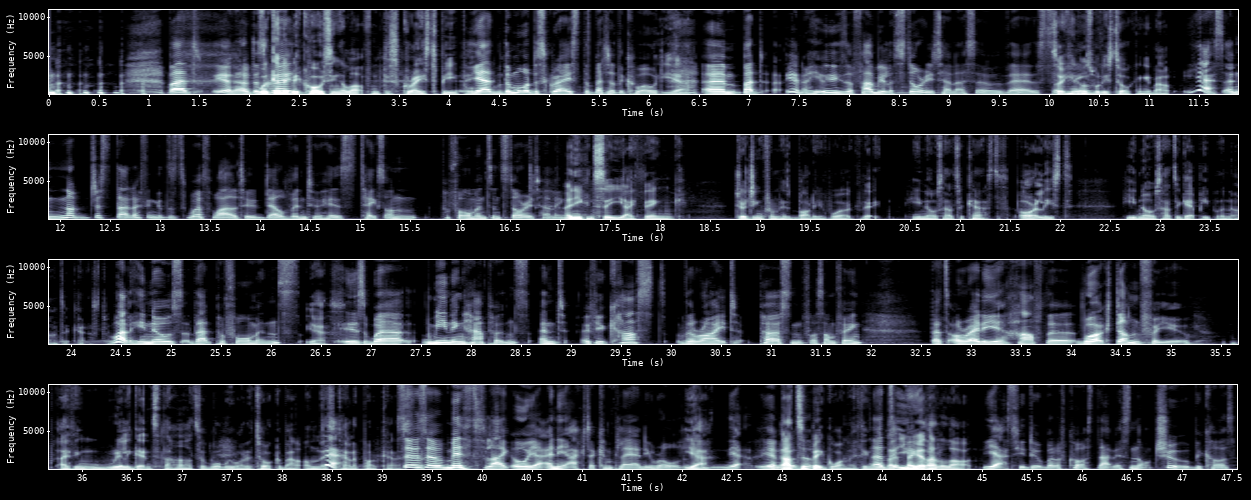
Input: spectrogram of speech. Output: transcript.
but, you know, We're going to be quoting a lot from disgraced people. Yeah, the more disgraced, the better the quote. Yeah. Um, but, you know, he, he's a fabulous storyteller. So there's. So he knows what he's talking about. Yes, and not just that. I think it's worthwhile to delve into his takes on performance and storytelling. And you can see, I think, judging from his body of work, that he knows how to cast, or at least he knows how to get people in how to cast. well, he knows that performance Yes. is where meaning happens, and if you cast the right person for something, that's already half the work done for you. I think really getting to the heart of what we want to talk about on this Yeah. kind of podcast. So, so myths like, oh yeah, any actor can play any role. Yeah. yeah, you know, that's a big one, I think. That you hear that a lot. Yes, you do, but of course that is not true because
